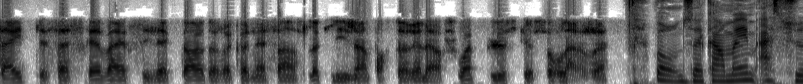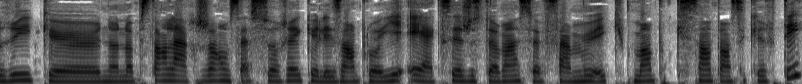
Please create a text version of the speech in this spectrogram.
peut-être que ça serait vers ces vecteurs de reconnaissance-là que les gens porteraient leur choix plus que sur l'argent. Bon, on nous a quand même assuré que, nonobstant l'argent, on s'assurait que les employés aient accès justement à ce fameux équipement pour qu'ils se sentent en sécurité.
